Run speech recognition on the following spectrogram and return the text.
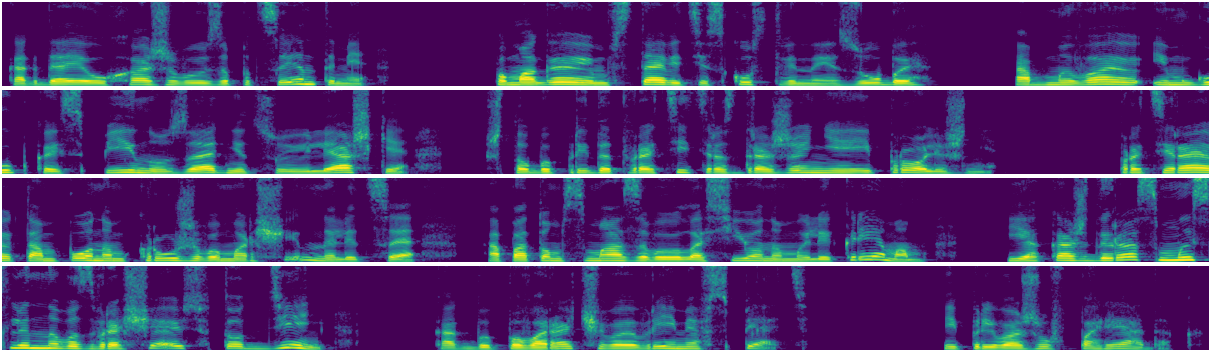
Когда я ухаживаю за пациентами, помогаю им вставить искусственные зубы, обмываю им губкой спину, задницу и ляжки, чтобы предотвратить раздражение и пролежни. Протираю тампоном кружево морщин на лице, а потом смазываю лосьоном или кремом, я каждый раз мысленно возвращаюсь в тот день, как бы поворачивая время вспять, и привожу в порядок,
